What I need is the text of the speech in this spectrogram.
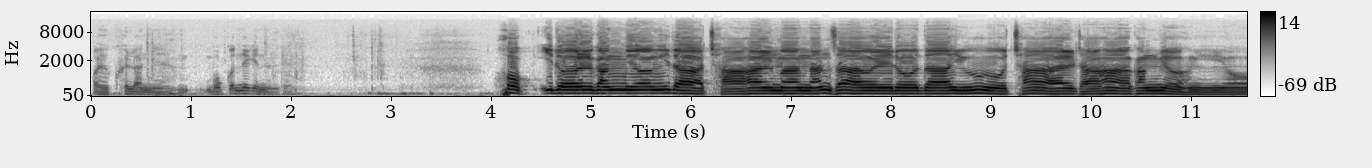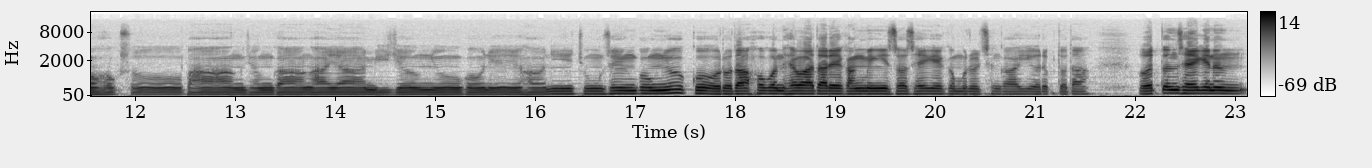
어휴 큰일 났네. 못 끝내겠는데 혹 일월 강명이다. 찰망 난사의로다. 유찰 자하 강명이요. 혹수 방 정강하야 미정유곤이 하니 중생복력고로다. 혹은 해와 달의 강명이 있어 세계 근무를 생각하기 어렵도다. 어떤 세계는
